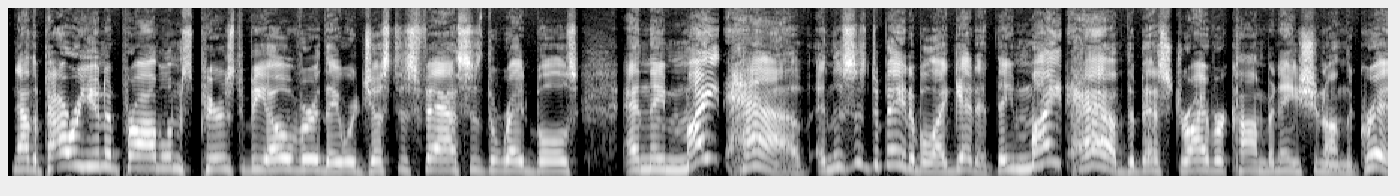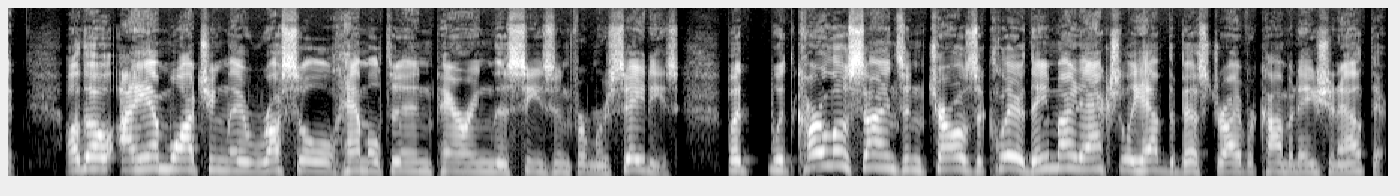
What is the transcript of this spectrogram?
Now, the power unit problems appears to be over. They were just as fast as the Red Bulls, and they might have, and this is debatable, I get it, they might have the best driver combination on the grid. Although I am watching the Russell Hamilton pairing this season for Mercedes. But with Carlos Sainz and Charles Leclerc, they might actually have the best driver combination out there.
